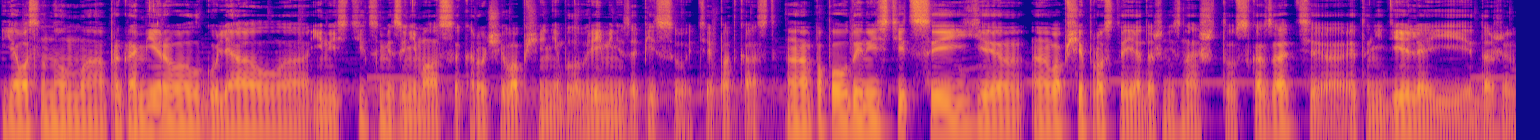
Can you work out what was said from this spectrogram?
я в основном э, программировал, гулял, э, инвестициями занимался. Короче, вообще не было времени записывать подкаст. По поводу инвестиций Э, вообще просто я даже не знаю, что сказать. Э, эта неделя и даже,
